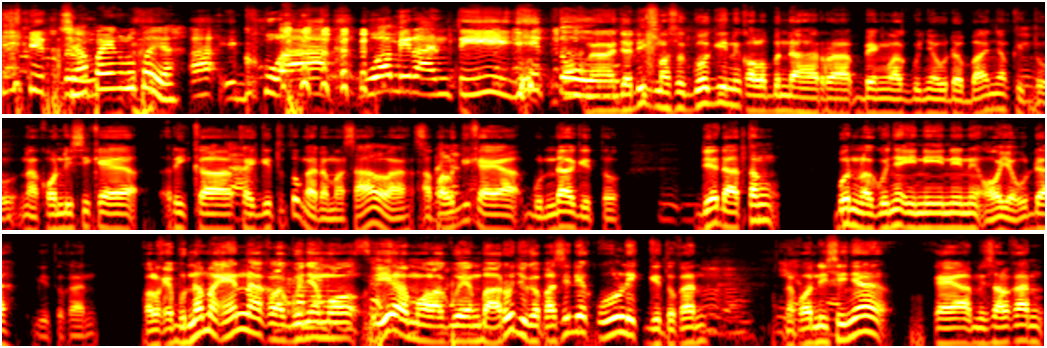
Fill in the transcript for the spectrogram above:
Gitu. Siapa yang lupa ya? Ah, ya gua, gua Miranti gitu. Nah jadi maksud gua gini kalau bendahara bank lagunya udah banyak gitu. Nah kondisi kayak Rika kayak gitu tuh nggak ada masalah. Apalagi kayak Bunda gitu. Dia datang, Bun lagunya ini ini ini. Oh ya udah gitu kan. Kalau kayak Bunda mah enak lagunya mau iya mau lagu yang baru juga pasti dia kulik gitu kan. Nah kondisinya kayak misalkan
